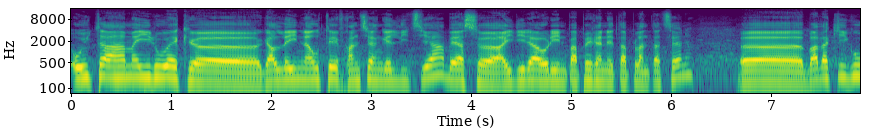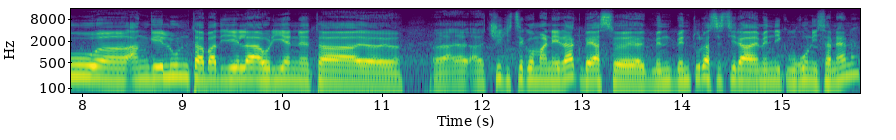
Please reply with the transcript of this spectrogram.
Oita hama uh, galdein naute frantzian gelditzia, behaz uh, haidira horien paperen eta plantatzen. Uh, badakigu uh, angelun eta badiela horien eta uh, txikitzeko manerak, behaz benturaz ez dira hemendik urgun izanen.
